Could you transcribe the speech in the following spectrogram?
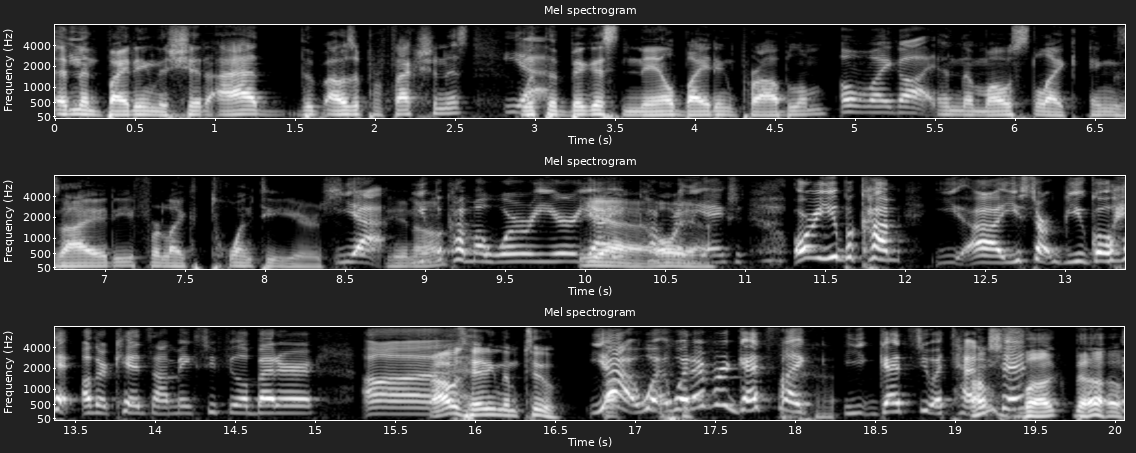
And you- then biting the shit. I had the, I was a perfectionist Yeah. with the biggest nail biting problem oh my god. and the most like anxiety for like 20 years. yeah, You you, become a worrier. Yeah, Yeah, you become oh, really yeah. anxious, or you become, you, uh, you start, you go hit other kids. That makes you feel better. Uh, I was hitting them too. Yeah, wh- whatever gets like gets you attention. I'm fucked up.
